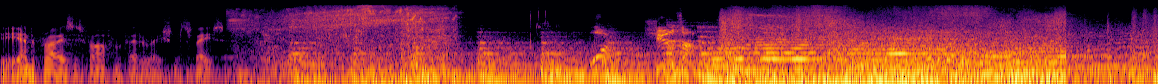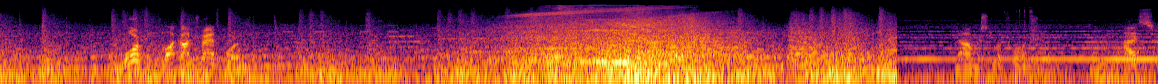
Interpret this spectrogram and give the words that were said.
The Enterprise is far from Federation space. War! Shields up! Warp, lock on transport. Now, Mr. LaForge. Aye, sir.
